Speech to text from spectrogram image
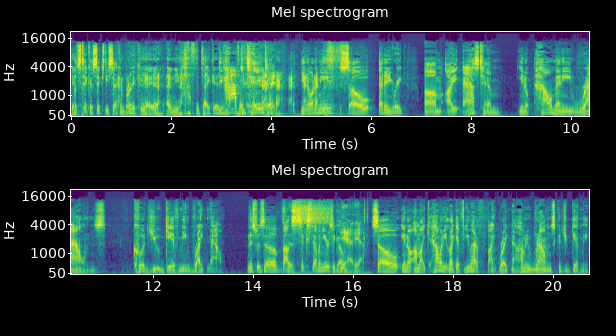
let's take a sixty-second break. Yeah, yeah, and you have to take it. You have to take it. You know what I mean? So, at any rate, um, I asked him, you know, how many rounds could you give me right now? And this was uh, about was- six, seven years ago. Yeah, yeah. So, you know, I'm like, how many, like, if you had a fight right now, how many rounds could you give me?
